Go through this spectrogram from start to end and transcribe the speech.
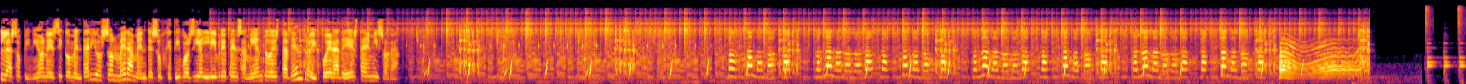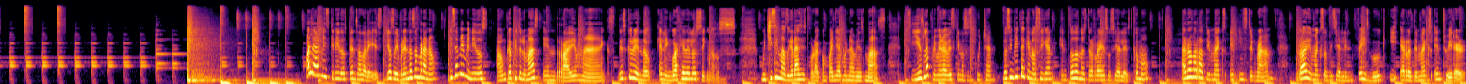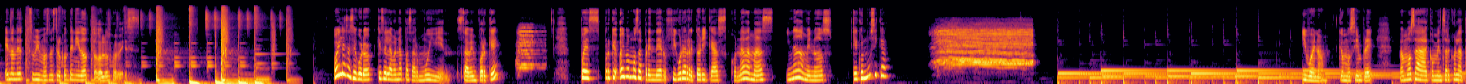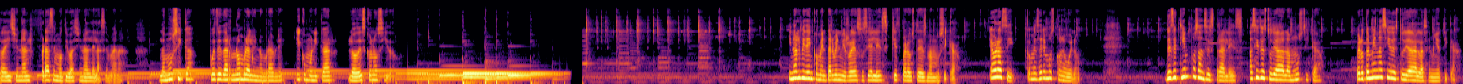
Las opiniones y comentarios son meramente subjetivos y el libre pensamiento está dentro y fuera de esta emisora. Queridos pensadores, yo soy Brenda Zambrano y sean bienvenidos a un capítulo más en Radio Max, descubriendo el lenguaje de los signos. Muchísimas gracias por acompañarme una vez más. Si es la primera vez que nos escuchan, los invito a que nos sigan en todas nuestras redes sociales como arroba Radio Max en Instagram, Radio Max Oficial en Facebook y RT Max en Twitter, en donde subimos nuestro contenido todos los jueves. Hoy les aseguro que se la van a pasar muy bien. ¿Saben por qué? Pues porque hoy vamos a aprender figuras retóricas con nada más y nada menos que con música. Y bueno, como siempre, vamos a comenzar con la tradicional frase motivacional de la semana. La música puede dar nombre a lo innombrable y comunicar lo desconocido. Y no olviden comentarme en mis redes sociales qué es para ustedes la música. Y ahora sí, comenzaremos con lo bueno. Desde tiempos ancestrales ha sido estudiada la música, pero también ha sido estudiada la semiótica.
